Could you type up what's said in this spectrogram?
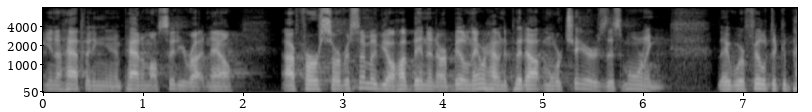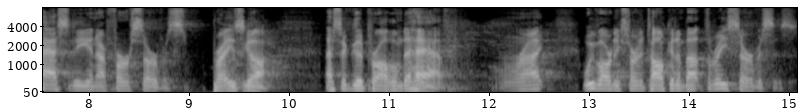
you know happening in Panama City right now. Our first service, some of y'all have been in our building. They were having to put out more chairs this morning. They were filled to capacity in our first service. Praise God. That's a good problem to have, right? We've already started talking about three services.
